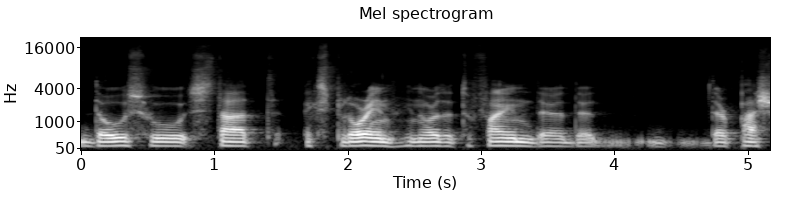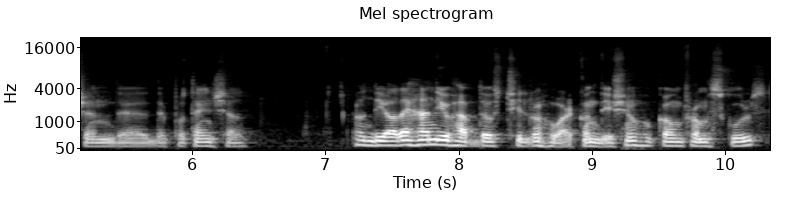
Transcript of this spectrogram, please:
those who start exploring in order to find the, the, their passion, their, the potential. On the other hand, you have those children who are conditioned, who come from schools.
